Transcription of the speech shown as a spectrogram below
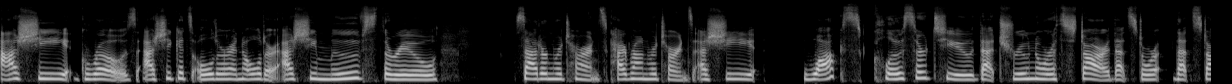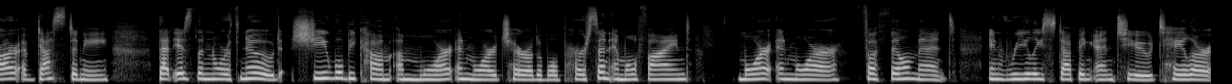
as she grows, as she gets older and older, as she moves through Saturn returns, Chiron returns, as she walks closer to that true North Star, that, star, that star of destiny that is the North Node, she will become a more and more charitable person and will find more and more fulfillment in really stepping into Taylor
